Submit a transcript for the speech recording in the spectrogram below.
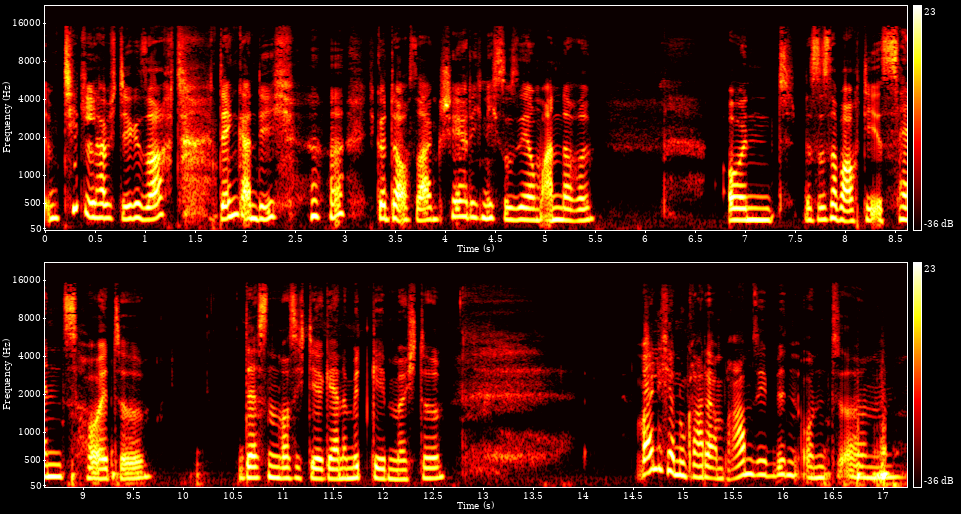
im Titel habe ich dir gesagt, denk an dich. ich könnte auch sagen, schere dich nicht so sehr um andere. Und das ist aber auch die Essenz heute dessen, was ich dir gerne mitgeben möchte. Weil ich ja nun gerade am Bramsee bin und ähm,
